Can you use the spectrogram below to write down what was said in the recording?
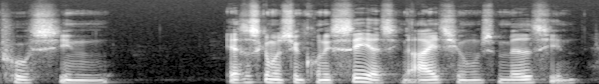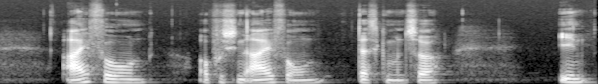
på sin, ja, så skal man synkronisere sin iTunes med sin iPhone, og på sin iPhone, der skal man så ind,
